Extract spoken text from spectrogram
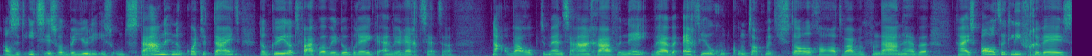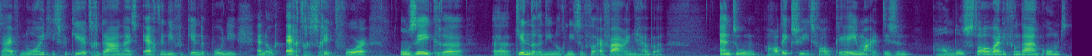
Als het iets is wat bij jullie is ontstaan in een korte tijd, dan kun je dat vaak wel weer doorbreken en weer rechtzetten. Nou, waarop de mensen aangaven: nee, we hebben echt heel goed contact met die stal gehad waar we hem vandaan hebben. Hij is altijd lief geweest. Hij heeft nooit iets verkeerd gedaan. Hij is echt een lieve kinderpony. En ook echt geschikt voor onzekere uh, kinderen die nog niet zoveel ervaring hebben. En toen had ik zoiets van: oké, maar het is een handelsstal waar hij vandaan komt.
